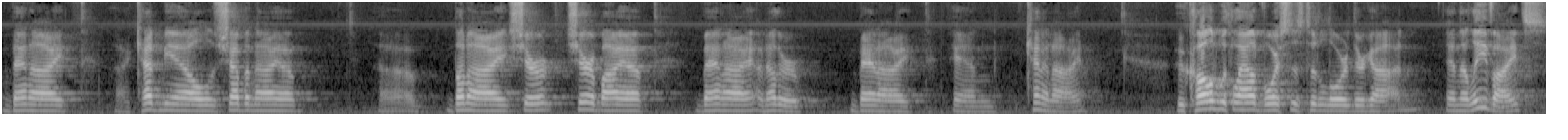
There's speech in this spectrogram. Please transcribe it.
Bani, uh, Kadmiel, Shebaniah, uh, Bunai, Sherebiah, Bani, another Bani, and Kenani who called with loud voices to the Lord their God. And the Levites,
